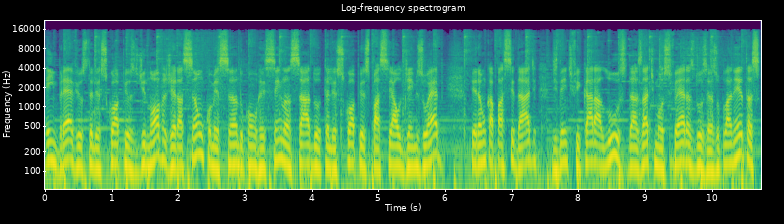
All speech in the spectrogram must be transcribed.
em breve, os telescópios de nova geração, começando com o recém-lançado telescópio espacial James Webb, terão capacidade de identificar a luz das atmosferas dos exoplanetas,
